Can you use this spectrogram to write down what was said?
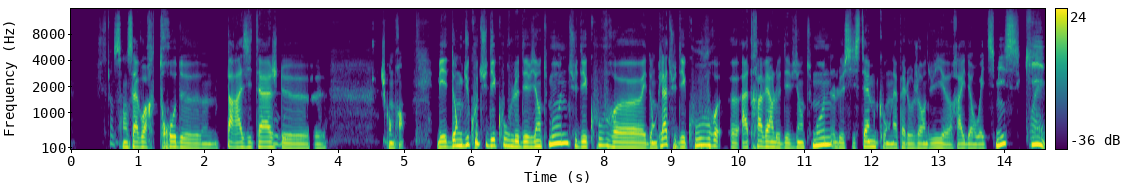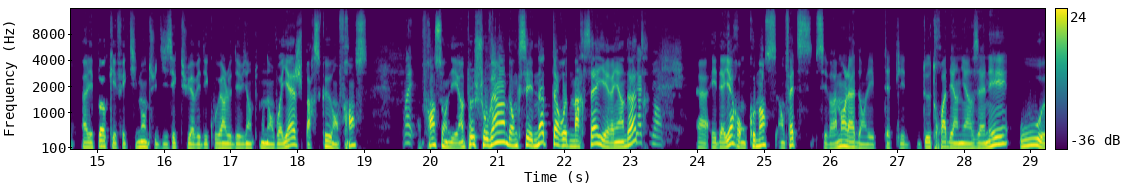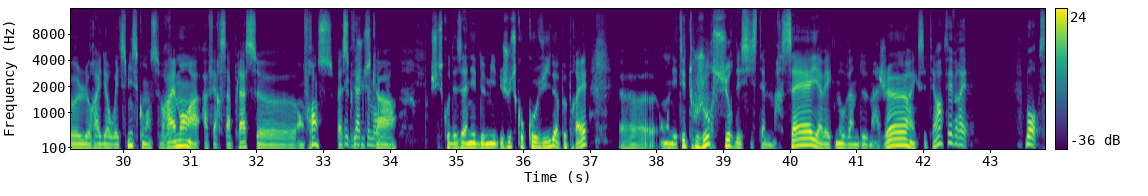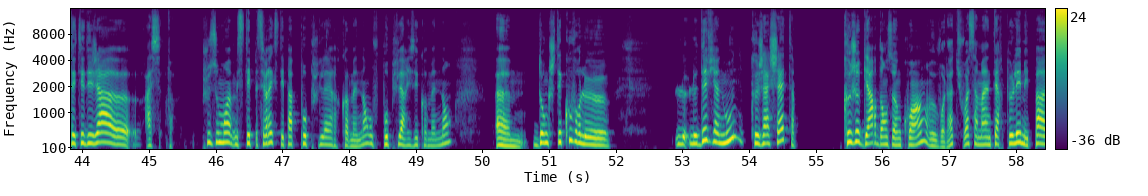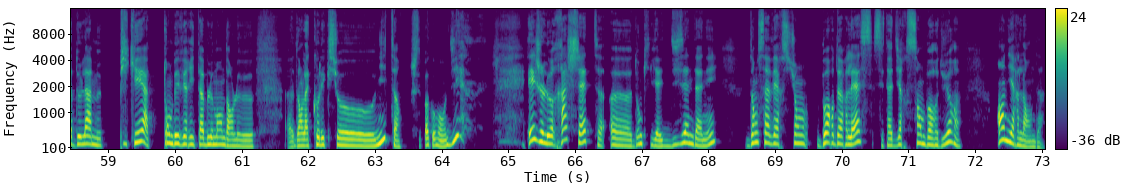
Sans avoir trop de parasitage, mmh de je comprends. Mais donc du coup, tu découvres le Deviant Moon, tu découvres euh, et donc là, tu découvres euh, à travers le Deviant Moon le système qu'on appelle aujourd'hui euh, Rider Waite Smith, qui à l'époque effectivement, tu disais que tu avais découvert le Deviant Moon en voyage parce que en France, en France, on est un peu chauvin, donc c'est notre tarot de Marseille et rien d'autre. Et d'ailleurs, on commence, en fait, c'est vraiment là dans les peut-être les deux trois dernières années où le Rider Waite Smith commence vraiment à, faire sa place en France, parce que jusqu'à jusqu'aux des années 2000, jusqu'au Covid à peu près, euh, on était toujours sur des systèmes Marseille avec nos 22 majeurs, etc. C'est vrai. Bon, c'était déjà euh, plus ou moins, mais c'était, c'est vrai que c'était pas populaire comme maintenant ou popularisé comme maintenant. Euh, donc je découvre le, le, le Deviant Moon que j'achète, que je garde dans un coin. voilà, tu vois, ça m'a interpellé, mais pas de là me piquer, à tomber véritablement dans le dans la collectionnite. Je sais pas comment on dit. Et je le rachète, euh, donc il y a une dizaine d'années, dans sa version borderless, c'est-à-dire sans bordure, en Irlande.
